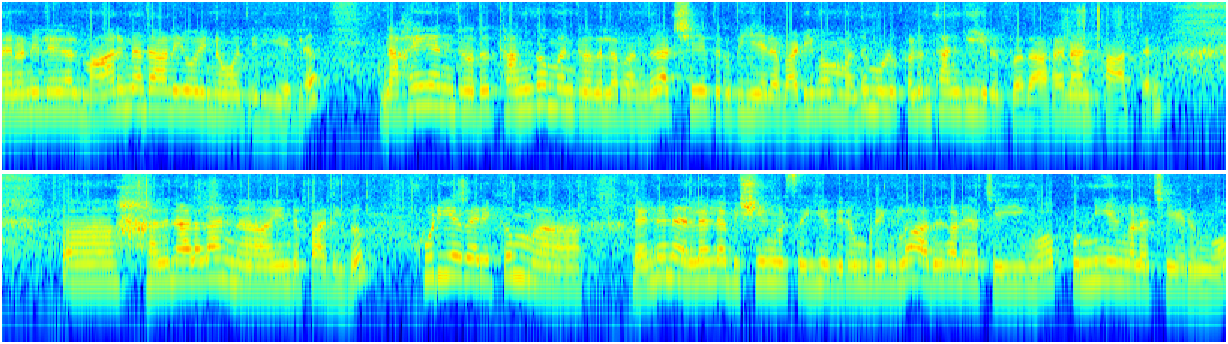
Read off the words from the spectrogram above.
மனநிலைகள் மாறினதாலேயோ என்னவோ தெரியல. நகைன்றது என்றதில் வந்து அட்சய திருதியோட வடிவம் வந்து முழுக்களும் தங்கி இருக்கிறதாக நான் பார்த்தேன். அதனால தான் நான் இந்த பதிவு. கூடிய வரைக்கும் என்னென்ன நல்ல நல்ல விஷயங்கள் செய்ய விரும்புகிறீங்களோ அதுகளை செய்யுங்கோ புண்ணியங்களை சேருங்கோ.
